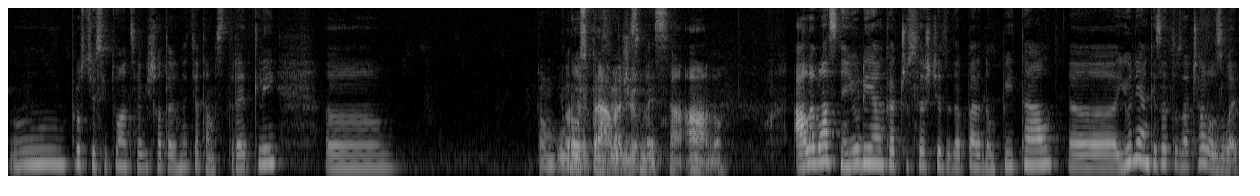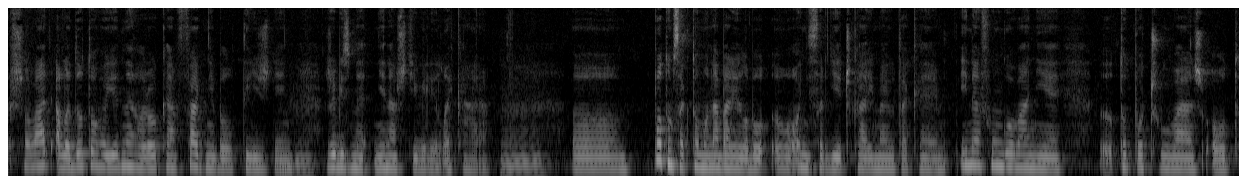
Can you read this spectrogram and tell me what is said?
um, proste situácia vyšla, tak sme ťa tam stretli. Uh, tam bol Rozprávali sme sa, áno. Ale vlastne Julianka, čo sa ešte teda, pardon, pýtal, uh, Julianke sa to začalo zlepšovať, ale do toho jedného roka fakt nebol týždeň, mm-hmm. že by sme nenavštívili lekára. Mm-hmm. Uh, potom sa k tomu nabali, lebo uh, oni srdiečkári majú také iné fungovanie, uh, to počúvaš od,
